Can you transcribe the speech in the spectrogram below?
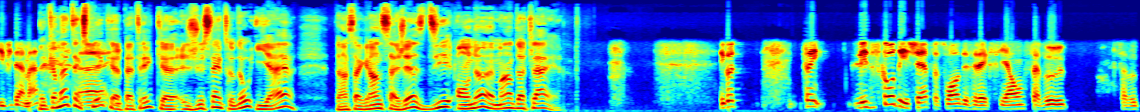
évidemment. Mais comment t'expliques, Patrick, que Justin Trudeau, hier, dans sa grande sagesse, dit on a un mandat clair? Écoute, tu sais, les discours des chefs ce soir des élections, ça veut ça veut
